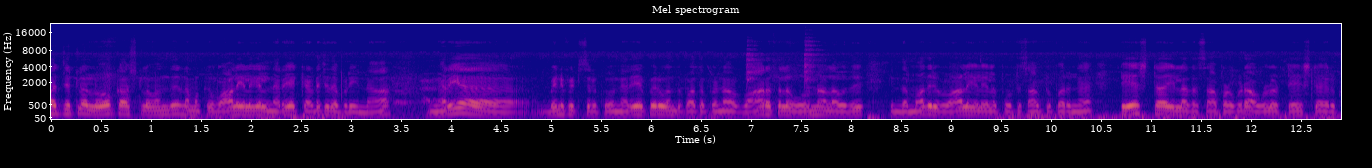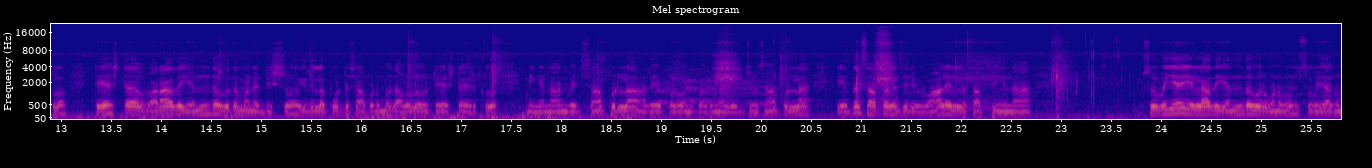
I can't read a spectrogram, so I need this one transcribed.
பட்ஜெட்டில் லோ காஸ்ட்டில் வந்து நமக்கு வாழை இலைகள் நிறைய கிடைச்சது அப்படின்னா நிறைய பெனிஃபிட்ஸ் இருக்கும். நிறைய பேர் வந்து பார்த்த அப்படின்னா வாரத்தில் ஒரு நாளாவது இந்த மாதிரி வாழை இலையில போட்டு சாப்பிட்டு பாருங்கள் டேஸ்ட் டேஸ்ட்டாக இல்லாத சாப்பாடு கூட அவ்வளோ டேஸ்ட்டாக இருக்கும். டேஸ்ட்டாக வராத எந்த விதமான டிஷ்ஷும் இதில் போட்டு சாப்பிடும்போது அவ்வளோ டேஸ்ட்டாக இருக்கும். நீங்கள் நான்வெஜ் சாப்பிட்லாம் அதே போல் வந்து பார்த்தீங்கன்னா வெஜ்ஜும் சாப்பிட்லாம். எதை சாப்பிட்டாலும் சரி வாழையில் சாப்பிட்டிங்கன்னா சாப்பிட்டீங்கன்னா சுவையே இல்லாத எந்த ஒரு உணவும் சுவையாக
